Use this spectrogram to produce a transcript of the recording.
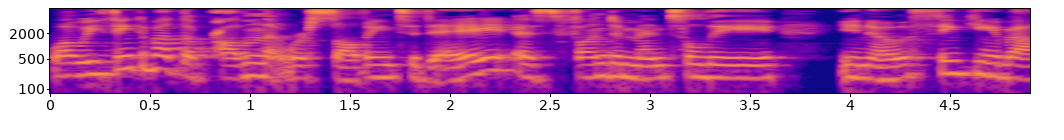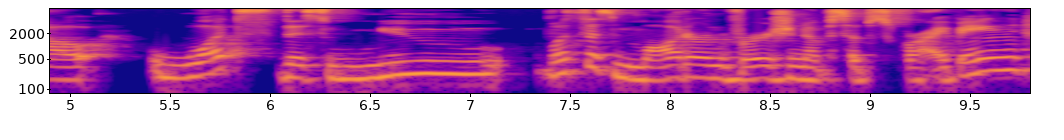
while we think about the problem that we're solving today as fundamentally, you know, thinking about what's this new what's this modern version of subscribing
